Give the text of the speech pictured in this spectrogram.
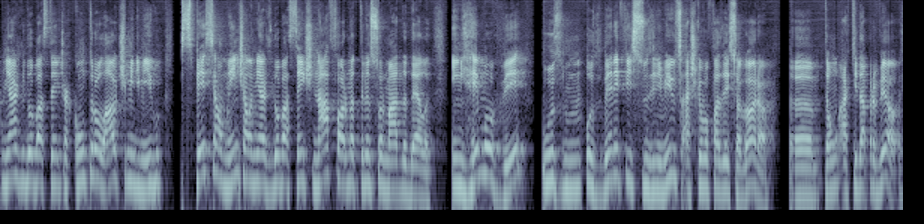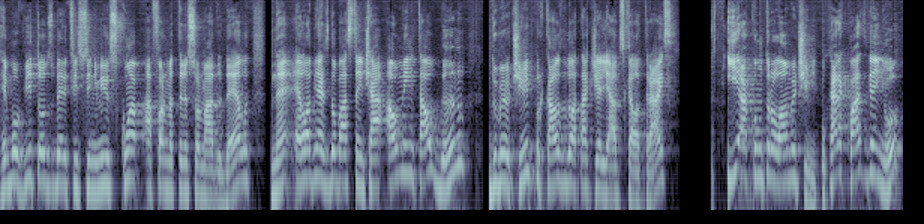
me, ajudou bastante a controlar o time inimigo. Especialmente ela me ajudou bastante na forma transformada dela em remover os, os benefícios dos inimigos. Acho que eu vou fazer isso agora, ó. Uh, então aqui dá pra ver, ó, removi todos os benefícios inimigos com a, a, forma transformada dela, né? Ela me ajudou bastante a aumentar o dano do meu time por causa do ataque de aliados que ela traz e a controlar o meu time. O cara quase ganhou,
